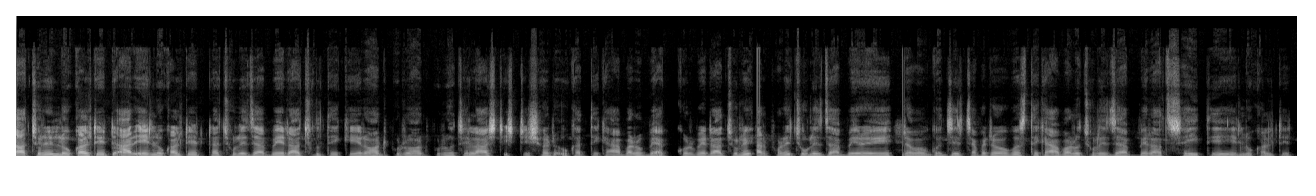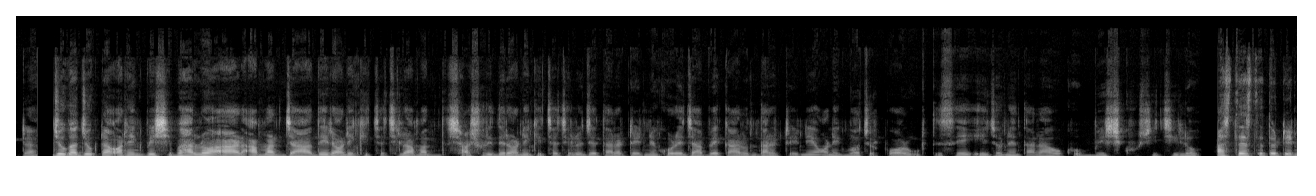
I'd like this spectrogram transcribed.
রাচলের লোকাল ট্রেন আর এই লোকাল ট্রেনটা চলে যাবে রাচল থেকে রহনপুর। রহনপুর হচ্ছে লাস্ট স্টেশন ওখান থেকে আবারও ব্যাক করবে রাচলে। তারপরে চলে যাবে নবাবগঞ্জের চাপে নবাবগঞ্জ থেকে আবারও চলে যাবে রাজশাহীতে এই লোকাল ট্রেনটা যোগাযোগটা অনেক বেশি ভালো আর আমার যাদের অনেক ইচ্ছা ছিল, আমার শাশুড়িদের অনেক ইচ্ছা ছিল যে তারা ট্রেনে করে যাবে, কারণ তারা ট্রেনে অনেক বছর পর উঠতেছে, এই জন্য তারাও খুব বেশ খুশি ছিল। আস্তে আস্তে তো ট্রেন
